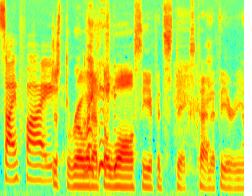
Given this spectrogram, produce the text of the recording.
sci-fi. Just throw it at the wall, see if it sticks kind of theories.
